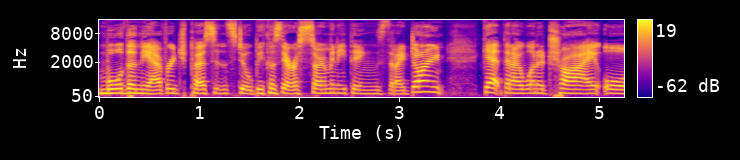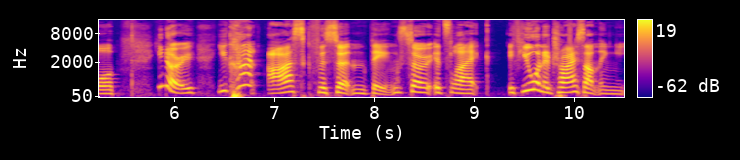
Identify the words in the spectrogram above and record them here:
more than the average person still because there are so many things that I don't get that I want to try or you know, you can't ask for certain things. So it's like if you want to try something,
